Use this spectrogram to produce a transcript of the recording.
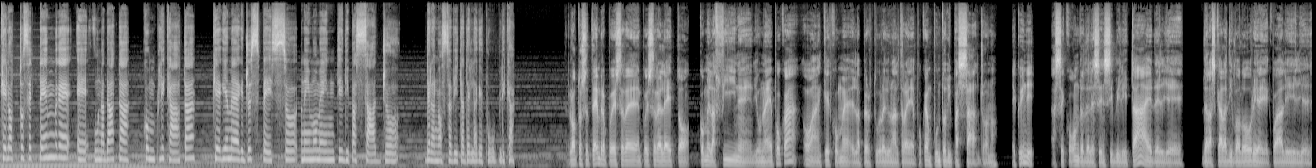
che l'8 settembre è una data complicata che riemerge spesso nei momenti di passaggio della nostra vita della Repubblica. L'8 settembre può essere, può essere letto come la fine di un'epoca o anche come l'apertura di un'altra epoca, è un punto di passaggio, no? E quindi a seconda delle sensibilità e degli, della scala di valori ai quali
